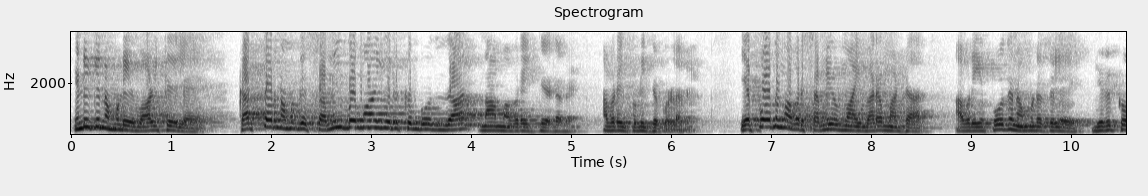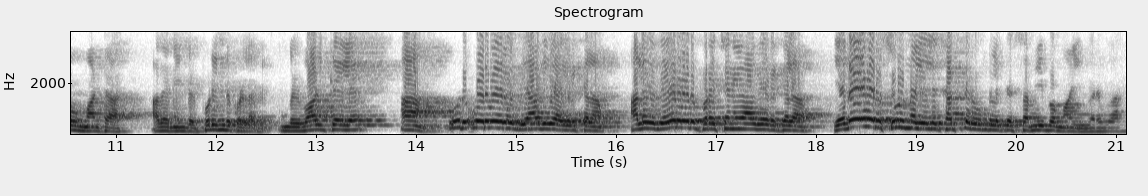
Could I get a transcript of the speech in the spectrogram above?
இன்றைக்கு நம்முடைய வாழ்க்கையில் கர்த்தர் நமக்கு சமீபமாய் இருக்கும்போது தான் நாம் அவரை தேட வேண்டும் அவரை பிடித்து கொள்ள வேண்டும். எப்போதும் அவர் சமீபமாய் வரமாட்டார். அவர் எப்போதும் நம்மிடத்தில் இருக்கவும் மாட்டார். அதை நீங்கள் புரிந்து கொள்ள வேண்டும். உங்கள் வாழ்க்கையில் ஆ ஒரு ஒருவேளை வியாதியாக இருக்கலாம் அல்லது வேறொரு பிரச்சனையாக இருக்கலாம் ஏதோ ஒரு சூழ்நிலையில் கர்த்தர் உங்களுக்கு சமீபமாகி வருவார்.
